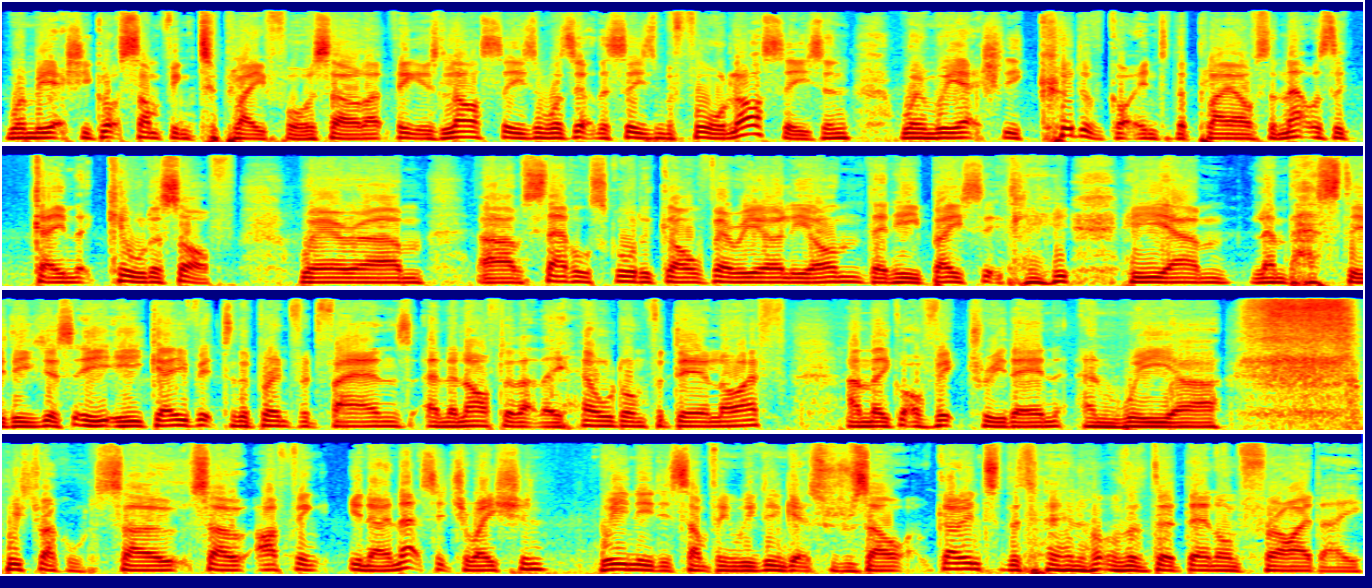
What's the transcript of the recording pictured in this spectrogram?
when we actually got something to play for. So I think it was last season, was it the season before last season, when we actually could have got into the playoffs, and that was the game that killed us off, where um, um, Saville scored a goal very early on. Then he basically he um, lambasted. He just he, he gave it to the Brentford fans, and then after that they held on for dear life and they got a victory then and we uh, we struggled. So so I think you know in that situation we needed something we didn't get a result. Going to the den on the den on Friday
